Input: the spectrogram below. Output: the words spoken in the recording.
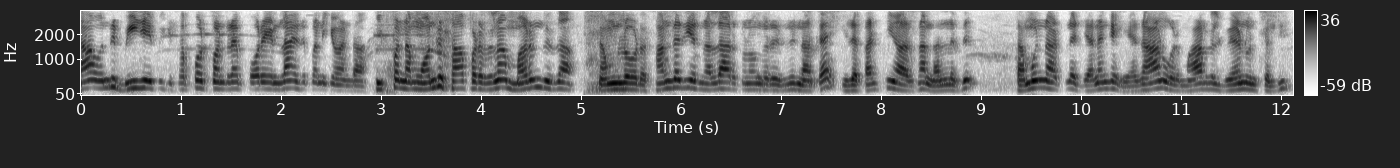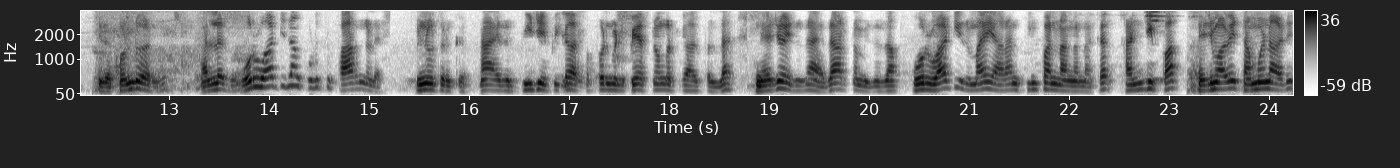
நான் வந்து பிஜேபிக்கு சப்போர்ட் பண்ணுறேன் போறேன்லாம் இது பண்ணிக்க வேண்டாம். இப்போ நம்ம வந்து சாப்பிட்றதுலாம் மருந்து தான் நம்மளோட சந்ததியர் நல்லா இருக்கணுங்கிறதுனாக்க இதை கண்டினியூ ஆகிறது தான் நல்லது. தமிழ்நாட்டில் ஜனங்க ஏதான ஒரு மாறுதல் வேணும்னு சொல்லி இதை கொண்டு வரணும். நல்லது. ஒரு வாட்டி தான் கொடுத்து பாருங்களேன் இன்னொருத்தருக்கு. நான் இது பிஜேபிக்காக சப்போர்ட் பண்ணி பேசணுங்கிறதுக்காக இப்ப நிஜம் இதுதான். யதார்த்தம் இதுதான். ஒரு வாட்டி இது மாதிரி யாரான்னு திங்க் பண்ணாங்கன்னாக்கா கண்டிப்பாக நிஜமாவே தமிழ்நாடு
